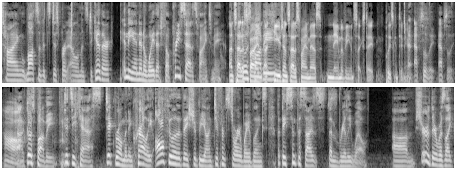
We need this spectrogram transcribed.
tying lots of its disparate elements together in the end in a way that felt pretty satisfying to me. Unsatisfying, Bobby- a huge unsatisfying mess. Name of Ian sex tape. Please continue. Absolutely, absolutely. Uh, Ghost Bobby, Ditzy Cass, Dick Roman, and Crowley all feel that they should be on different story wavelengths, but they synthesize them really well. Um, sure, there was like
